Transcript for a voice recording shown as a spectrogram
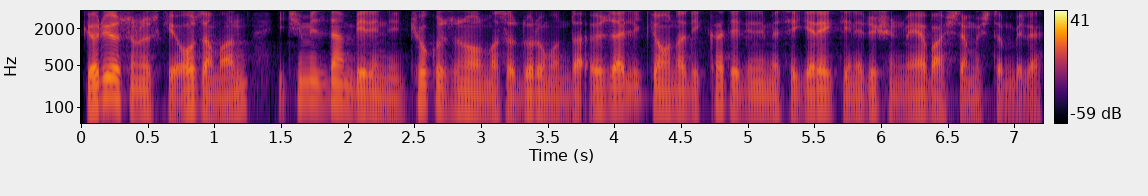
Görüyorsunuz ki o zaman içimizden birinin çok uzun olması durumunda özellikle ona dikkat edilmesi gerektiğini düşünmeye başlamıştım bile.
